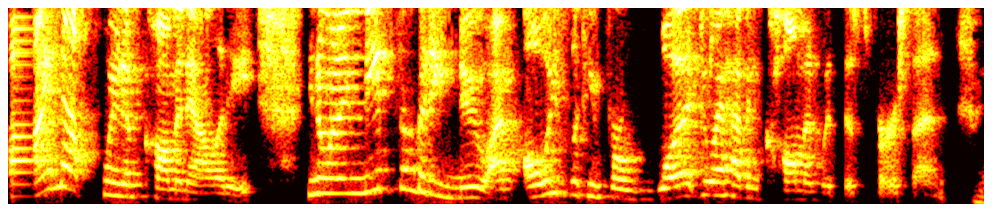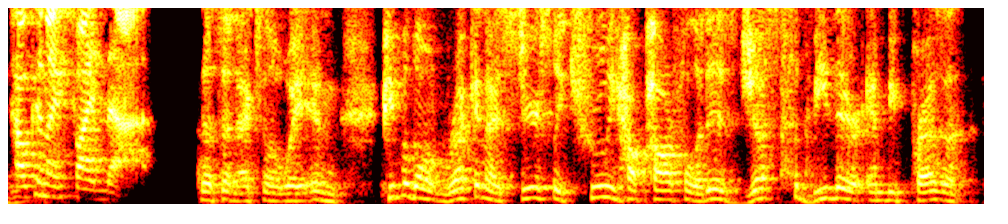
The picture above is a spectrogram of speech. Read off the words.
that point of commonality. You know, when I meet somebody new, I'm always looking for what do I have in common with this person? Mm-hmm. How can I find that? That's an excellent way. And people don't recognize seriously, truly how powerful it is just to be there and be present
